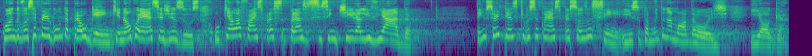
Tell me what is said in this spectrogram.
Quando você pergunta para alguém que não conhece a Jesus o que ela faz para se sentir aliviada, tenho certeza que você conhece pessoas assim, e isso está muito na moda hoje. Yoga.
